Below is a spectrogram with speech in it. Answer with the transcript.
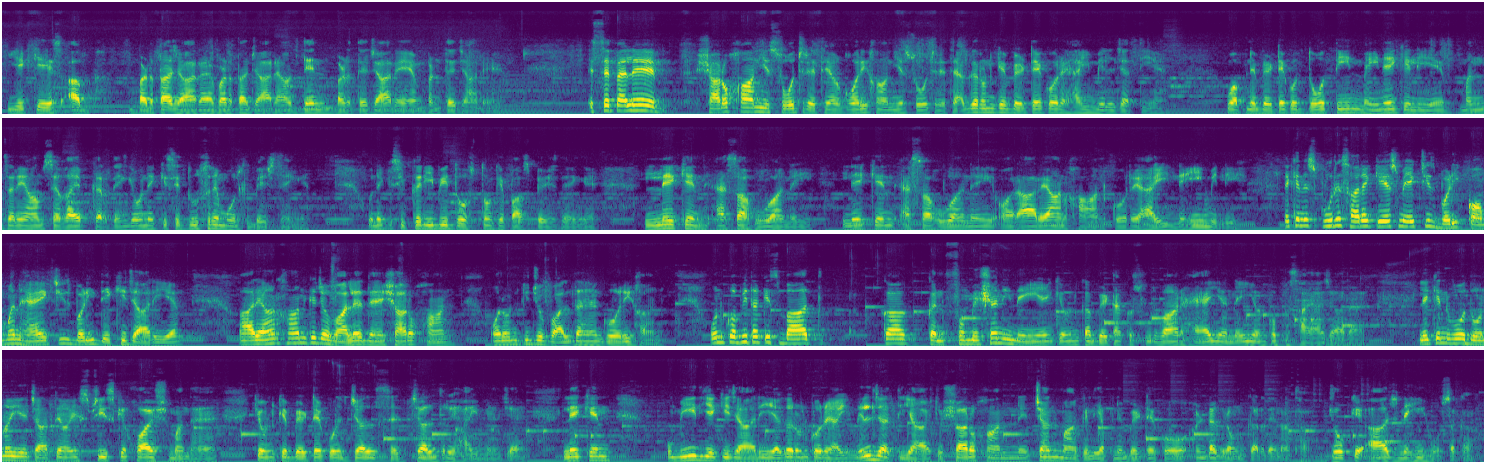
ये केस अब बढ़ता जा रहा है, बढ़ता जा रहा है और दिन बढ़ते जा रहे हैं, बढ़ते जा रहे हैं। इससे पहले शाहरुख ख़ान ये सोच रहे थे और गौरी ख़ान ये सोच रहे थे, अगर उनके बेटे को रिहाई मिल जाती है, वो अपने बेटे को दो तीन महीने के लिए मंजर आम से गायब कर देंगे, उन्हें किसी दूसरे मुल्क भेज देंगे। उन्हें किसी करीबी दोस्तों के पास भेज देंगे। लेकिन ऐसा हुआ नहीं। लेकिन ऐसा हुआ नहीं और आर्यन ख़ान को रिहाई नहीं मिली। लेकिन इस पूरे सारे केस में एक चीज़ बड़ी कॉमन है, एक चीज़ बड़ी देखी जा रही है। आर्यन ख़ान के जो वालद हैं शाहरुख ख़ान और उनकी जो वालदा हैं गौरी ख़ान, उनको अभी तक इस बात का कंफर्मेशन ही नहीं है कि उनका बेटा कसूरवार है या नहीं या उनको फंसाया जा रहा है। लेकिन वो दोनों ये चाहते हैं, इस चीज़ के ख्वाहिशमंद हैं कि उनके बेटे को जल्द से जल्द रिहाई मिल जाए। लेकिन उम्मीद ये की जा रही है, अगर उनको रिहाई मिल जाती है आज तो शाहरुख खान ने चंद माह के लिए अपने बेटे को अंडरग्राउंड कर देना था, जो कि आज नहीं हो सका।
